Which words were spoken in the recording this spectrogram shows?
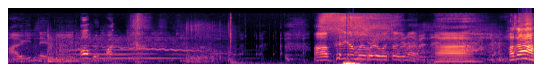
아 여기 있네 여기 어 뭐야 아, 아 패딩 한번 해보려고 했더니만 아 가자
